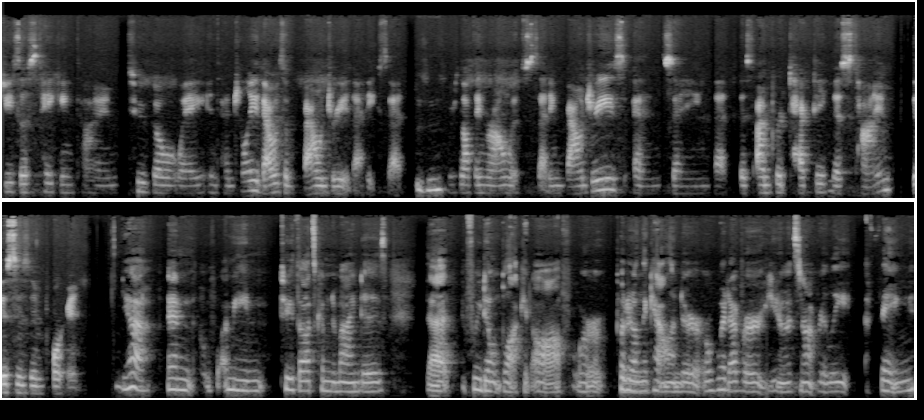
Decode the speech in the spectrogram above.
Jesus taking time to go away intentionally, that was a boundary that he set. hmm There's nothing wrong with setting boundaries and saying that this I'm protecting this time. This is important. Yeah. And I mean, two thoughts come to mind is that if we don't block it off or put it on the calendar or whatever, you know, it's not really a thing.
